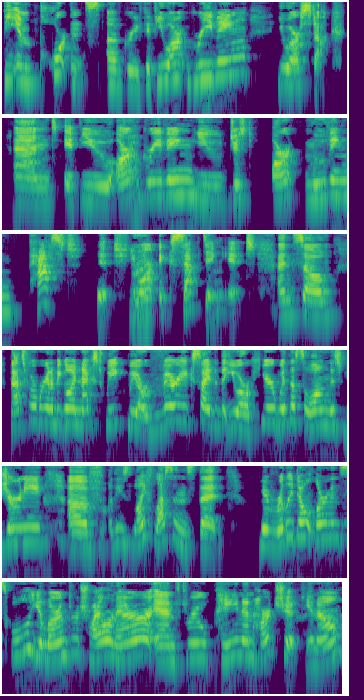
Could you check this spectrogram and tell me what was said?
the importance of grief. If you aren't grieving, you are stuck. And if you aren't Yeah. grieving, you just aren't moving past it. You Right. aren't accepting it. And so that's where we're going to be going next week. We are very excited that you are here with us along this journey of these life lessons that you really don't learn in school. You learn through trial and error and through pain and hardship, you know?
